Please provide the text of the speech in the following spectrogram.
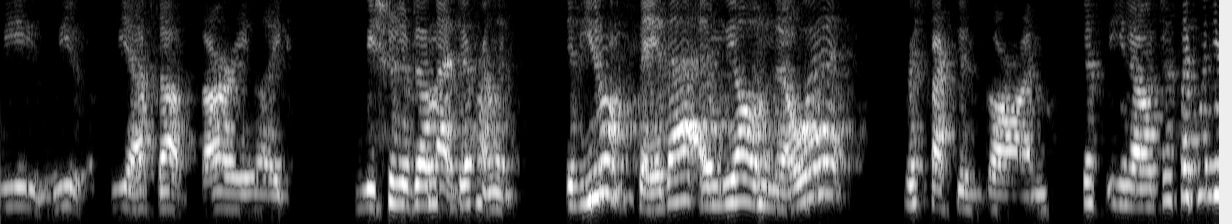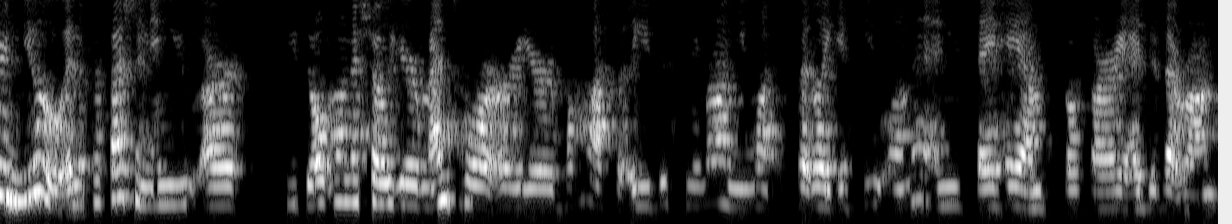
We we we effed up. Sorry. Like we should have done that differently." If you don't say that, and we all know it, respect is gone. Just you know, just like when you're new in the profession and you are you don't want to show your mentor or your boss that you did something wrong. You want, but like if you own it and you say, "Hey, I'm so sorry, I did that wrong,"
